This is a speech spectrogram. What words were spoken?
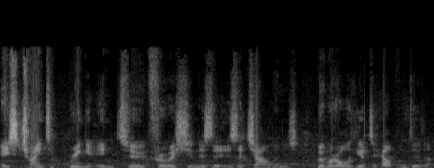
It's trying to bring it into fruition is a, is a challenge, but we're all here to help them do that.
